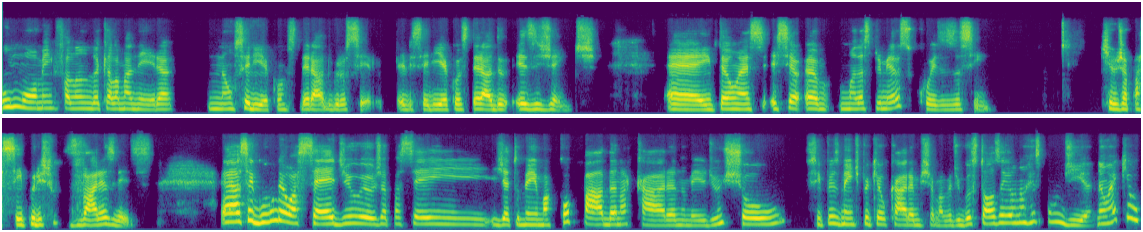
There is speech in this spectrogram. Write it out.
um homem falando daquela maneira não seria considerado grosseiro, ele seria considerado exigente. É, então, essa é uma das primeiras coisas, assim, que eu já passei por isso várias vezes. É, a segunda é o assédio, eu já passei, já tomei uma copada na cara no meio de um show, simplesmente porque o cara me chamava de gostosa e eu não respondia. Não é que eu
